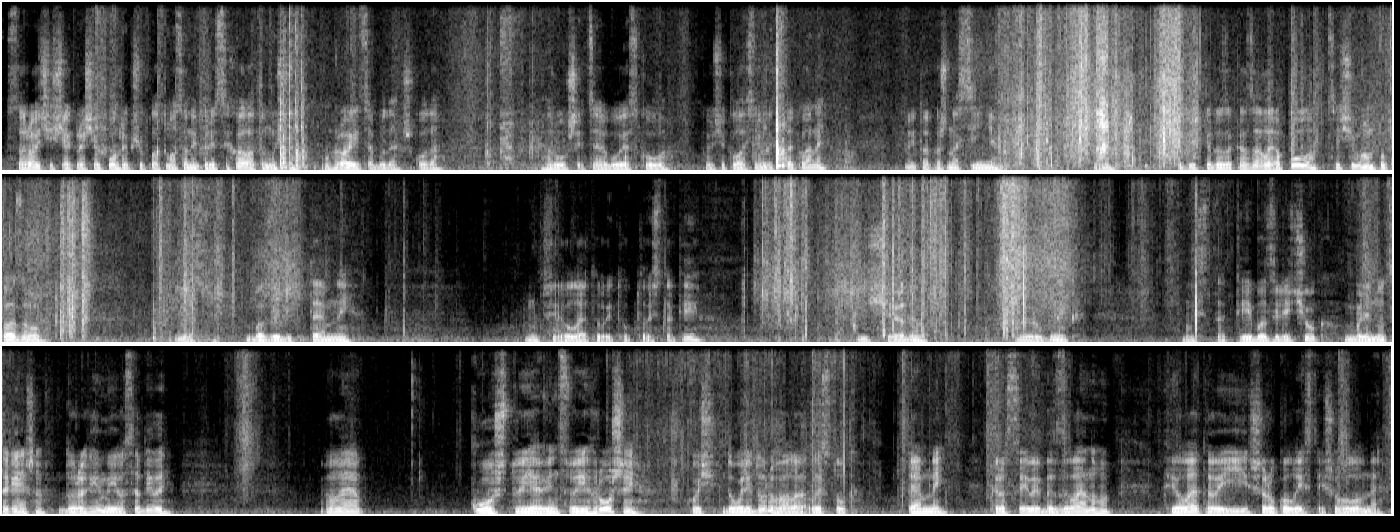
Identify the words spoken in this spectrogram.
в сарай чи ще краще в погріб, щоб пластмаса не пересихала, тому що грається буде шкода грошей. Це обов'язково. Класні у них стакани. Ну і також насіння. Трішки дозаказали. Аполло, це що вам показував. Ось базилік темний. Фіолетовий, тобто ось такий. І ще один виробник Ось такий базилічок. Блін, ну це, звісно, дорогий, ми його садили. Але коштує він свої гроші, хоч доволі дорого, але листок темний, красивий, без зеленого, фіолетовий і широколистий, що головне.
